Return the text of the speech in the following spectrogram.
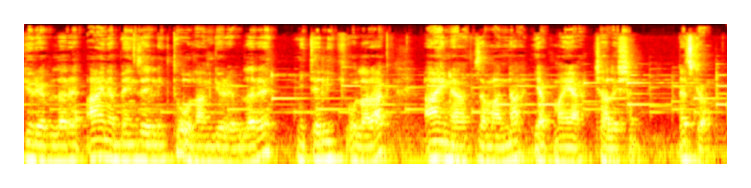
görevleri, aynı benzerlikte olan görevleri nitelik olarak aynı zamanda yapmaya çalışın. Let's go.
